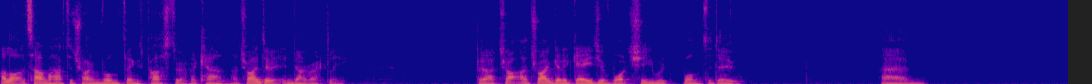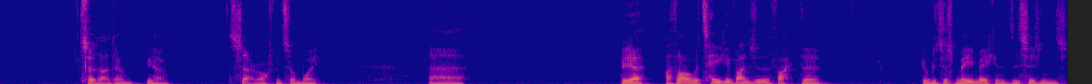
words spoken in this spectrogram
a lot of time I have to try and run things past her if I can. I try and do it indirectly, but I try I try and get a gauge of what she would want to do. Um, so that I don't, you know, set her off in some way. Uh, but yeah, I thought I would take advantage of the fact that it was just me making the decisions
